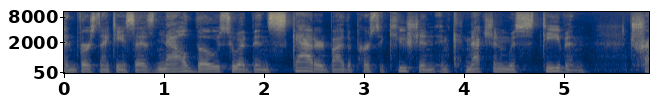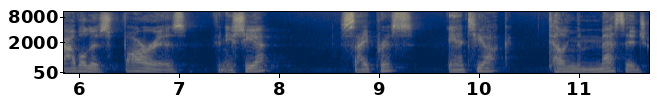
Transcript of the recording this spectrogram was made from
in verse 19, it says, Now those who had been scattered by the persecution in connection with Stephen traveled as far as Phoenicia, Cyprus, Antioch, telling the message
